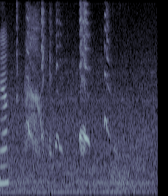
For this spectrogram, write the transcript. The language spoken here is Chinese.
呀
